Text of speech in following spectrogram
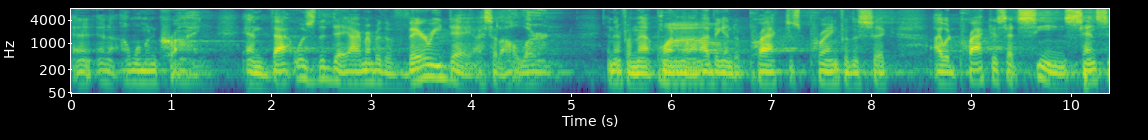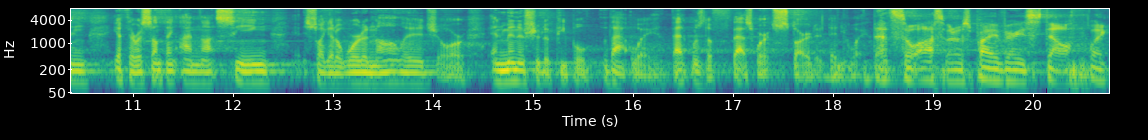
and, and a woman crying. And that was the day, I remember the very day I said, I'll learn. And then from that point wow. on, I began to practice praying for the sick. I would practice at seeing, sensing if there was something I'm not seeing, so I get a word of knowledge or and minister to people that way. That was the that's where it started anyway. That's so awesome. And it was probably very stealth. Like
